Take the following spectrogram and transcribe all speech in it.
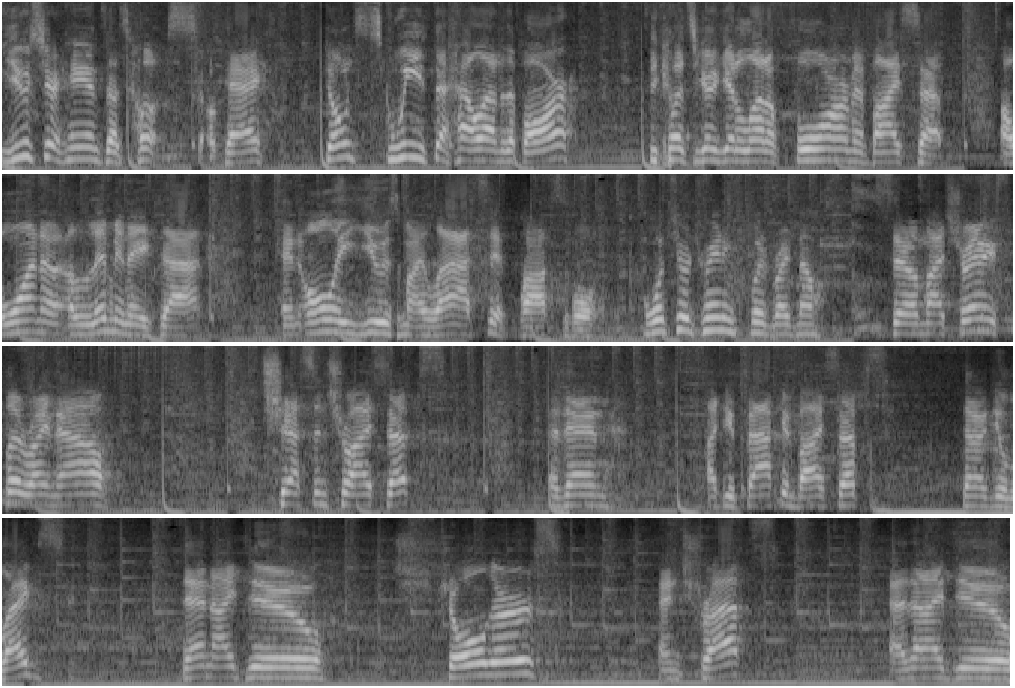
use your hands as hooks, okay? Don't squeeze the hell out of the bar because you're gonna get a lot of forearm and bicep. I wanna eliminate that and only use my lats if possible. What's your training split right now? So my training split right now, chest and triceps, and then I do back and biceps, then I do legs, then I do shoulders and traps, and then I do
